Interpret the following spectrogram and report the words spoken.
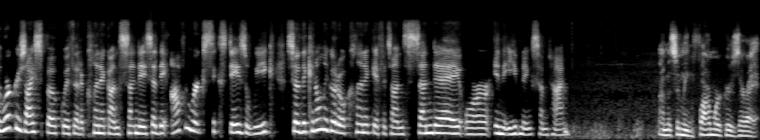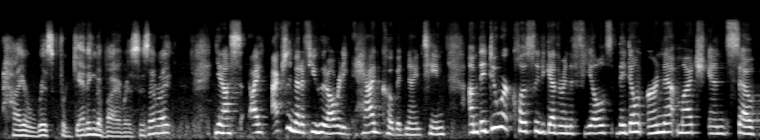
the workers I spoke with at a clinic on Sunday said they often work six days a week. So they can only go to a clinic if it's on Sunday or in the evening sometime. I'm assuming farm workers are at higher risk for getting the virus. Is that right? Yes, I actually met a few who had already had COVID 19. Um, they do work closely together in the fields. They don't earn that much. And so,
